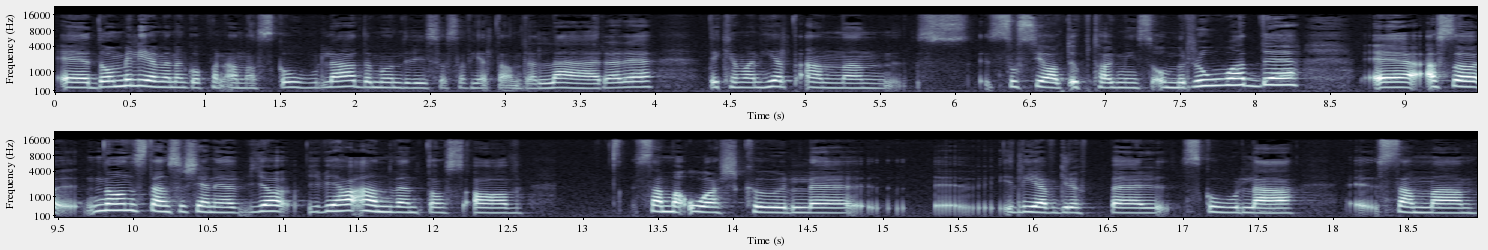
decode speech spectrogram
Eh, de eleverna går på en annan skola, de undervisas av helt andra lärare. Det kan vara en helt annan socialt upptagningsområde. Eh, alltså, någonstans så känner jag, jag vi har använt oss av samma årskull, eh, elevgrupper, skola, samma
